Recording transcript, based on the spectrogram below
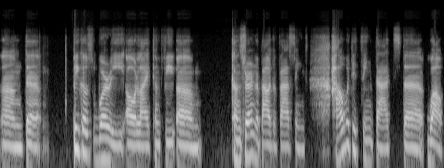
um the people's worry or like confu- um concern about the vaccines how would you think that the well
